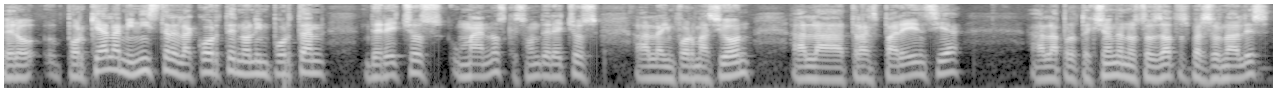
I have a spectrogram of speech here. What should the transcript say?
Pero ¿por qué a la ministra de la Corte no le importan derechos humanos, que son derechos a la información, a la transparencia, a la protección de nuestros datos personales?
